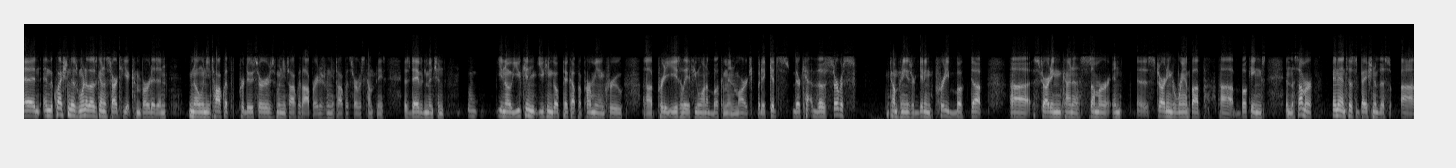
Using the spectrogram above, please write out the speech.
and and the question is when are those going to start to get converted and you know, when you talk with producers, when you talk with operators, when you talk with service companies, as David mentioned, you know, you can you can go pick up a Permian crew uh, pretty easily if you want to book them in March, but it gets their those service companies are getting pretty booked up, uh, starting kind of summer and uh, starting to ramp up uh, bookings in the summer in anticipation of this uh,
